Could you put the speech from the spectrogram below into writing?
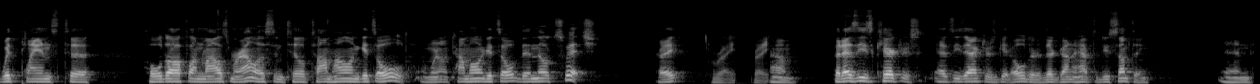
with plans to hold off on Miles Morales until Tom Holland gets old. And when Tom Holland gets old, then they'll switch, right? Right, right. Um, but as these characters, as these actors get older, they're going to have to do something, and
